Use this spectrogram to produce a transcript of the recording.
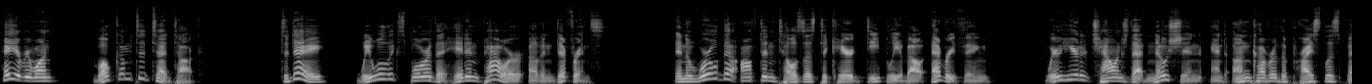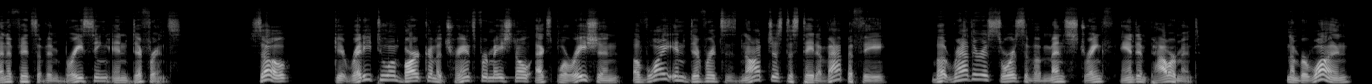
Hey everyone, welcome to TED Talk. Today, we will explore the hidden power of indifference. In a world that often tells us to care deeply about everything, we're here to challenge that notion and uncover the priceless benefits of embracing indifference. So, get ready to embark on a transformational exploration of why indifference is not just a state of apathy, but rather a source of immense strength and empowerment. Number one,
